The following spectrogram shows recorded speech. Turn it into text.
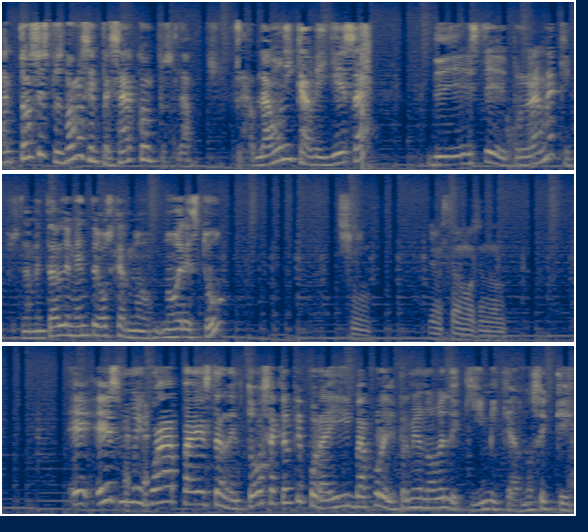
Entonces, pues vamos a empezar con pues, la, la, la única belleza de este programa, que pues lamentablemente, Oscar, no, no eres tú. Chin, ya me estaba emocionando. Eh, es muy guapa, es talentosa, creo que por ahí va por el premio Nobel de Química, no sé qué.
